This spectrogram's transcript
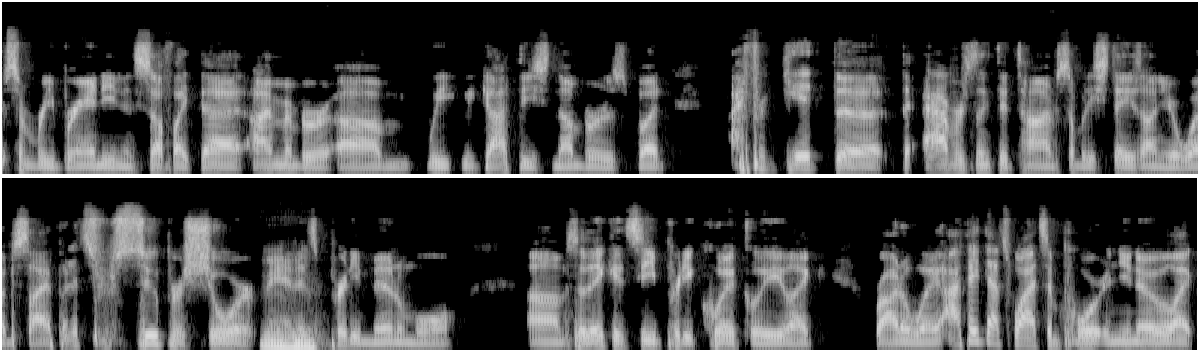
some rebranding and stuff like that, I remember um, we we got these numbers, but I forget the the average length of time somebody stays on your website, but it's super short, man. Mm-hmm. It's pretty minimal, um, so they can see pretty quickly like right away. I think that's why it's important, you know, like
